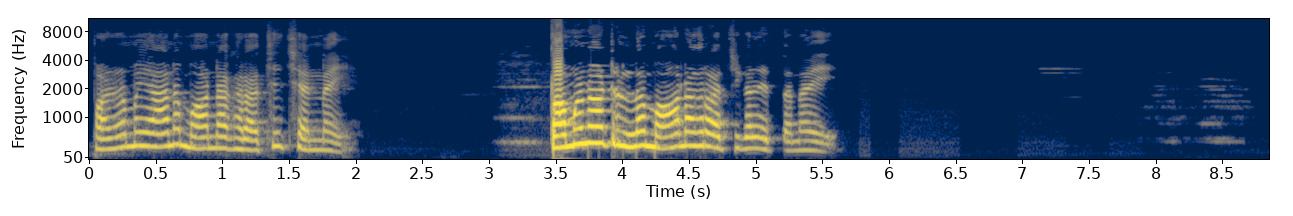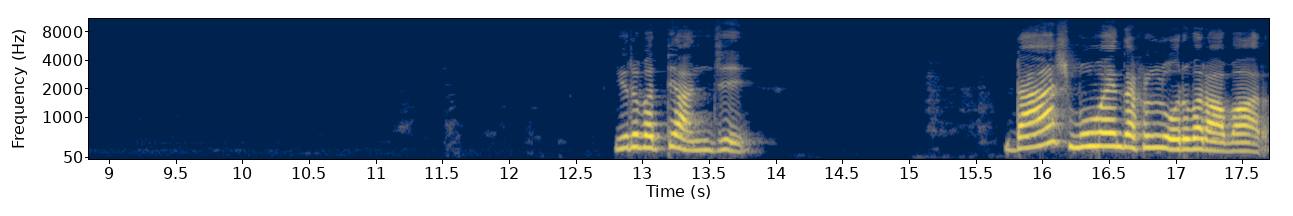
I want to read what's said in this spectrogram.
பழமையான மாநகராட்சி சென்னை. தமிழ்நாட்டில் உள்ள மாநகராட்சிகள் எத்தனை? இருபத்தி அஞ்சு. டேஷ் மூவேந்தர்களில் ஒருவர் ஆவார்.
